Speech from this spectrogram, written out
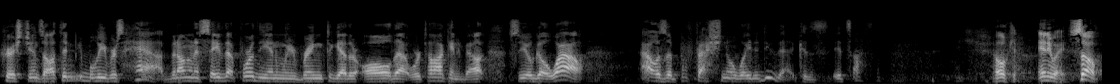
Christians, authentic believers have. But I'm going to save that for the end when we bring together all that we're talking about. So you'll go, wow, that was a professional way to do that because it's awesome. Okay. Anyway, so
